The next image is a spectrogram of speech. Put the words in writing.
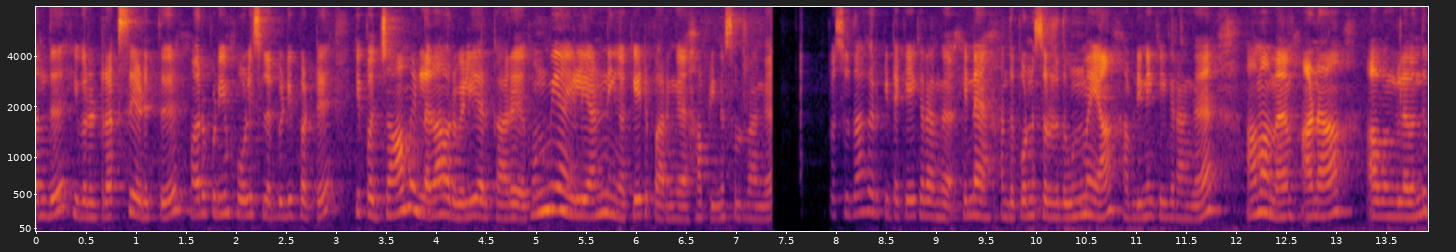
வந்து இவர் ட்ரக்ஸ் எடுத்து மறுபடியும் போலீஸில் பிடிபட்டு இப்போ ஜாமீனில் தான் அவர் வெளியே இருக்காரு உண்மையா இல்லையான்னு நீங்கள் கேட்டு பாருங்க அப்படின்னு சொல்கிறாங்க இப்போ சுதாகர் கிட்ட கேட்குறாங்க என்ன அந்த பொண்ணு சொல்கிறது உண்மையா? அப்படின்னு கேட்குறாங்க ஆமாம் மேம் ஆனால் அவங்கள வந்து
